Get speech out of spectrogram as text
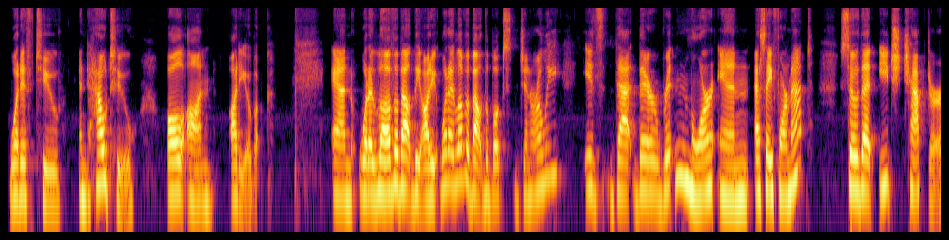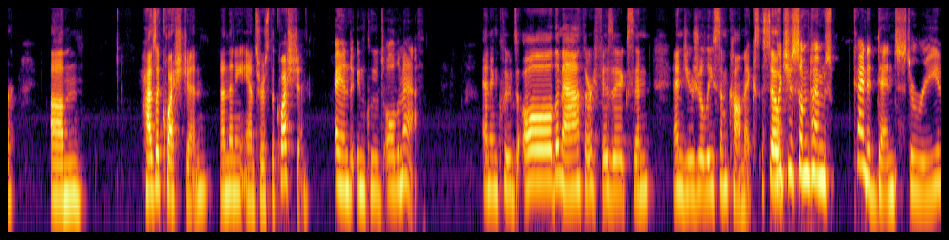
What If 2, and how to all on audiobook. And what I love about the audio, what I love about the books generally is that they're written more in essay format so that each chapter um, has a question and then he answers the question. And includes all the math. And includes all the math or physics and and usually some comics. So which is sometimes kind of dense to read,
